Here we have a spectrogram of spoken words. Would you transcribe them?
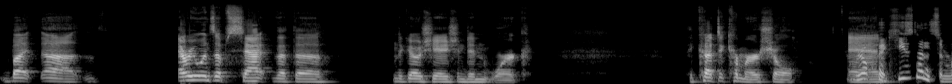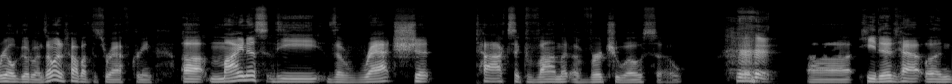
But uh everyone's upset that the negotiation didn't work. They cut to commercial and real quick, he's done some real good ones. I want to talk about this Raf Green, uh, minus the the rat shit toxic vomit of Virtuoso. uh, he did have well,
